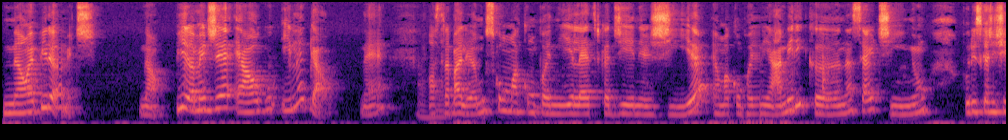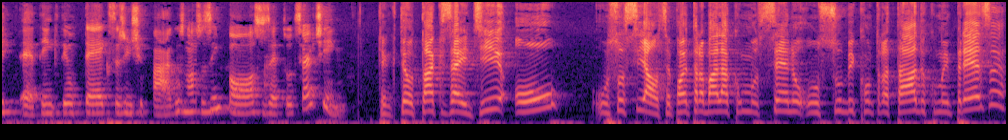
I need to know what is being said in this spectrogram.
Não é pirâmide. Não. Pirâmide é algo ilegal, né? Uhum. Nós trabalhamos com uma companhia elétrica de energia, é uma companhia americana, certinho. Por isso que a gente é, tem que ter o tax, a gente paga os nossos impostos, é tudo certinho. Tem que ter o tax ID ou o social. Você pode trabalhar como sendo um subcontratado com uma empresa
